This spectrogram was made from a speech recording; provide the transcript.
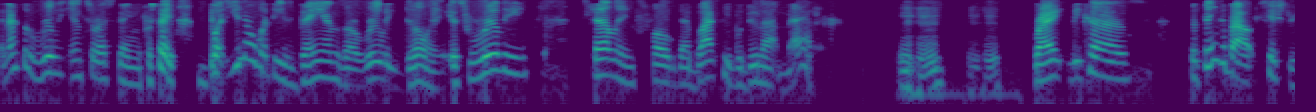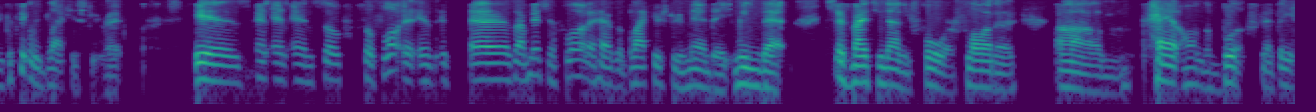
and that's a really interesting per se. But you know what these bands are really doing? It's really telling folk that black people do not matter. Mhm. Mhm. Right? Because the thing about history, particularly black history, right, is and and and so so Florida as as I mentioned, Florida has a Black History mandate, meaning that since 1994, Florida um, had on the books that they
